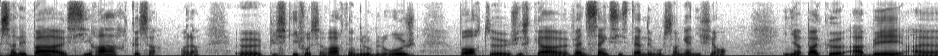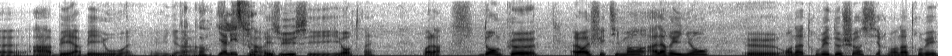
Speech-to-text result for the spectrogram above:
ça n'est pas si rare que ça. Voilà. Puisqu'il faut savoir qu'un globule rouge porte jusqu'à euh, 25 systèmes de groupes sanguins différents. Il n'y a pas que AB, euh, A, B, AB et O. hein. Il y a, D'accord. Il y a les il y a. Rhésus et, et autres. hein. Voilà. Donc, euh, alors effectivement, à La Réunion, euh, on a trouvé deux choses. C'est-à-dire qu'on a trouvé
